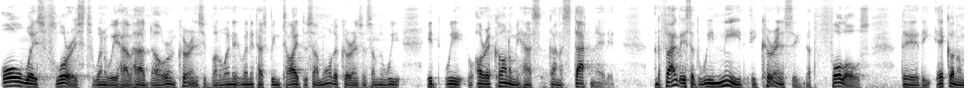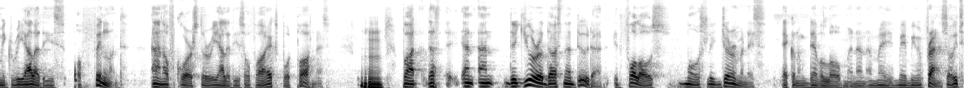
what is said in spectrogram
always flourished when we have had our own currency, but when it when it has been tied to some other currency, something we it we our economy has kind of stagnated, and the fact is that we need a currency that follows the the economic realities of Finland, and of course the realities of our export partners. Mm-hmm. But and and the euro does not do that. It follows mostly Germany's economic development and, and may, maybe even France. So it's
